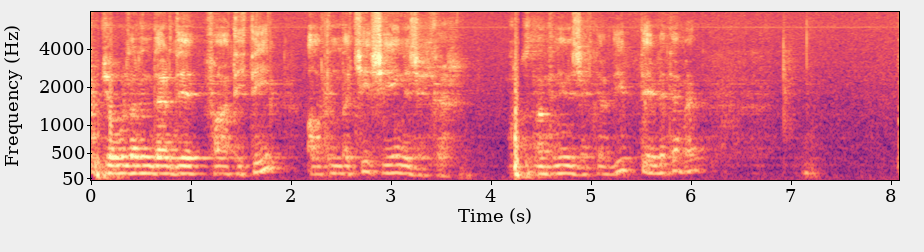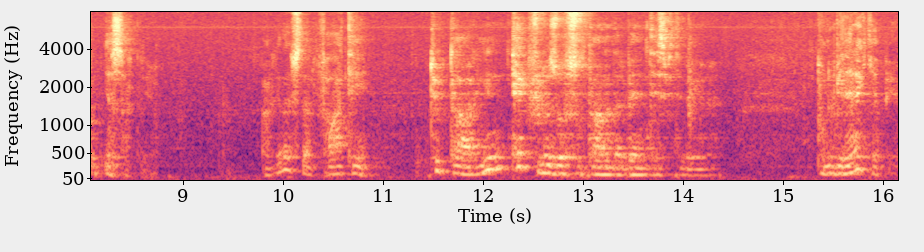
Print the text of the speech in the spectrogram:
Bu gavurların derdi Fatih değil, altındaki şeye inecekler. Konstantin'e inecekler deyip devlet hemen yasaklıyor. Arkadaşlar Fatih Türk tarihinin tek filozof sultanıdır benim tespitime göre. Bunu bilerek yapıyor.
